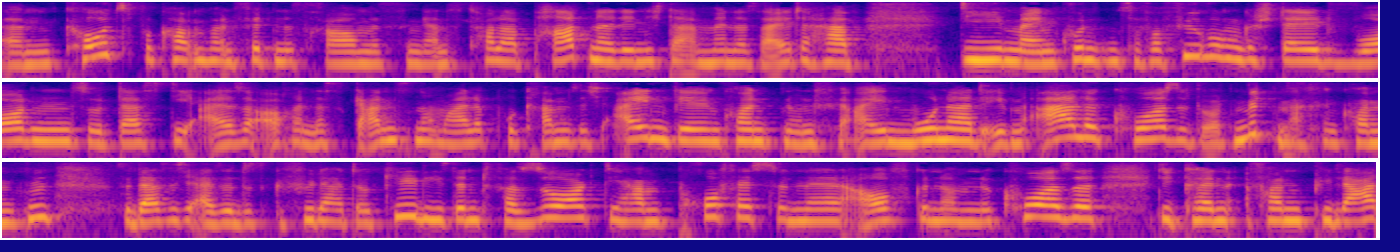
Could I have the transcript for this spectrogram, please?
ähm, Codes bekommen von Fitnessraum. Das ist ein ganz toller Partner, den ich da an meiner Seite habe, die meinen Kunden zur Verfügung gestellt wurden, sodass die also auch in das ganz normale Programm sich einwählen konnten und für einen Monat eben alle Kurse dort mitmachen konnten, sodass ich also das Gefühl hatte, okay, die sind versorgt, die haben professionell aufgenommene Kurse, die können von Pilates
